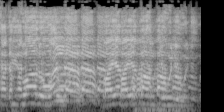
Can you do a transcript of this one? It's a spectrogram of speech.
ختیځوالو ونډه باید په پام کې ونیول شي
